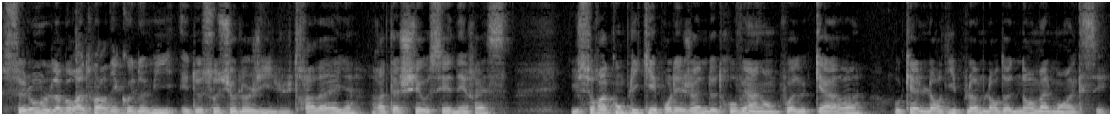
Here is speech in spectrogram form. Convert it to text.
Selon le laboratoire d'économie et de sociologie du travail, rattaché au CNRS, il sera compliqué pour les jeunes de trouver un emploi de cadre auquel leur diplôme leur donne normalement accès.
